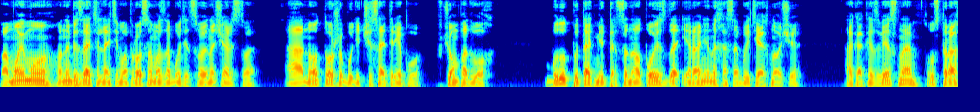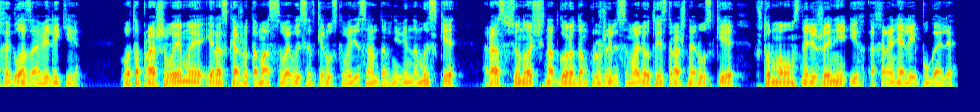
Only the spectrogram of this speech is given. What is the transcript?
По-моему, он обязательно этим вопросом озаботит свое начальство. А оно тоже будет чесать репу. В чем подвох? будут пытать медперсонал поезда и раненых о событиях ночи. А как известно, у страха глаза велики. Вот опрашиваемые и расскажут о массовой высадке русского десанта в Невинномыске, раз всю ночь над городом кружили самолеты и страшные русские в штурмовом снаряжении их охраняли и пугали.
